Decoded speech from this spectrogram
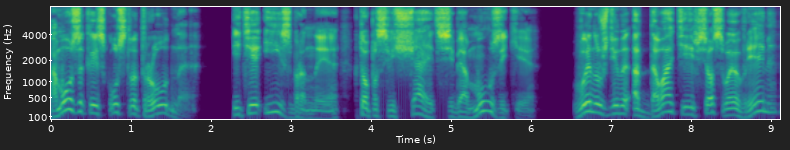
А музыка — искусство трудное. И те избранные, кто посвящает себя музыке, вынуждены отдавать ей все свое время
